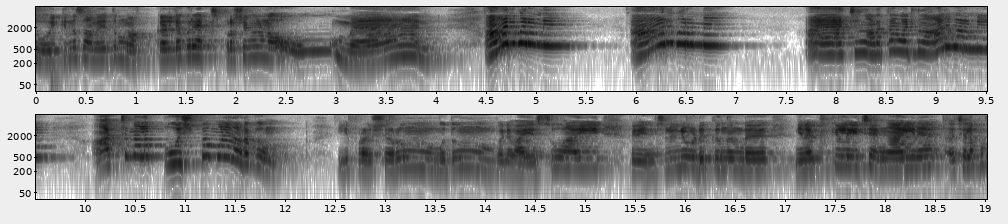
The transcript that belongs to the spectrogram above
ചോദിക്കുന്ന സമയത്ത് മക്കളുടെ ഒരു എക്സ്പ്രഷൻ കാണാം ഓ മാൻ ആര് പറഞ്ഞു? ആര് പറഞ്ഞു? അച്ഛൻ നടക്കാൻ പറ്റുന്ന ആര് പറഞ്ഞു? അച്ഛൻ നല്ല പുഷ്പം പോലെ നടക്കും. ഈ പ്രഷറും ഇതും പിന്നെ വയസ്സുമായി പിന്നെ ഇൻസുലിനും എടുക്കുന്നുണ്ട് ഇങ്ങനെയൊക്കെയുള്ള ഈ ചെങ്ങായിനെ ചിലപ്പോൾ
